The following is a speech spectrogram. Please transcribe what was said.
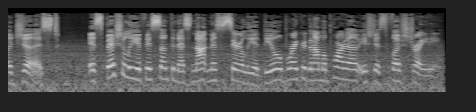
adjust, especially if it's something that's not necessarily a deal breaker that I'm a part of. It's just frustrating.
